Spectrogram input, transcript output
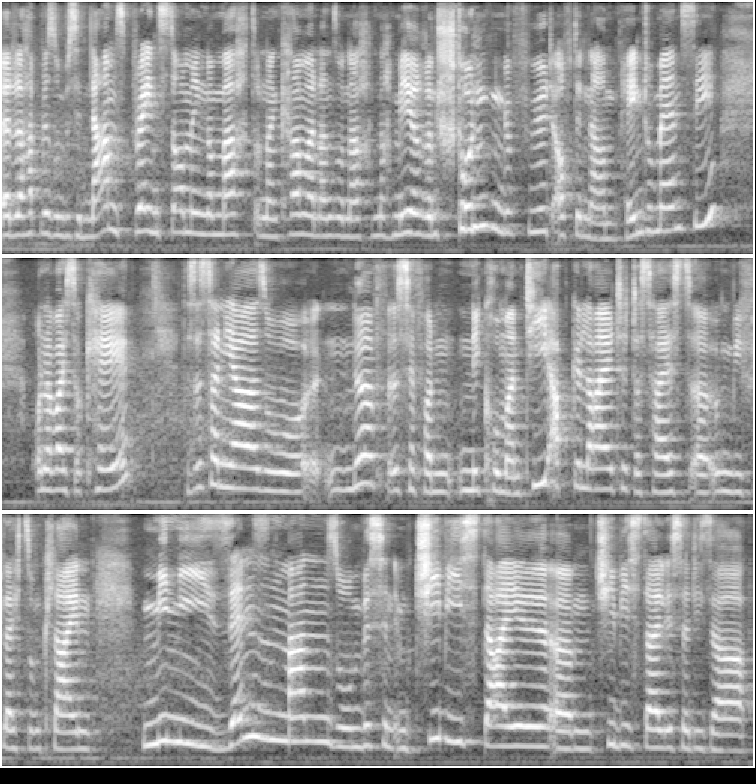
äh, da hatten wir so ein bisschen Namensbrainstorming gemacht und dann kam er dann so nach, nach mehreren Stunden gefühlt auf den Namen Paintomancy. Und dann war ich so, okay, das ist dann ja so, ne, ist ja von Nekromantie abgeleitet, das heißt äh, irgendwie vielleicht so einen kleinen Mini-Sensenmann, so ein bisschen im Chibi-Style. Ähm, Chibi-Style ist ja dieser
